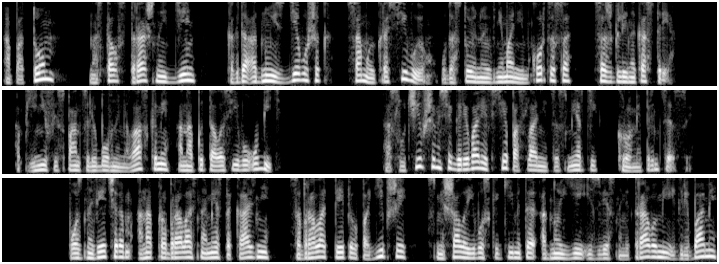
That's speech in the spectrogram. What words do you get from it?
А потом настал страшный день, когда одну из девушек, самую красивую, удостоенную вниманием Кортеса, сожгли на костре. Опьянив испанца любовными ласками, она пыталась его убить. О случившемся горевали все посланницы смерти, кроме принцессы. Поздно вечером она пробралась на место казни, собрала пепел погибшей, смешала его с какими-то одной ей известными травами и грибами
